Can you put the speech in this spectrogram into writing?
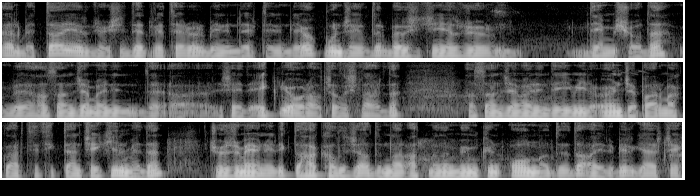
Elbette hayır diyor. Şiddet ve terör benim defterimde yok. Bunca yıldır barış için yazıyorum demiş o da. Ve Hasan Cemal'in de şeyde ekliyor oral çalışlarda. Hasan Cemal'in deyimiyle önce parmaklar titikten çekilmeden çözüme yönelik daha kalıcı adımlar atmanın mümkün olmadığı da ayrı bir gerçek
